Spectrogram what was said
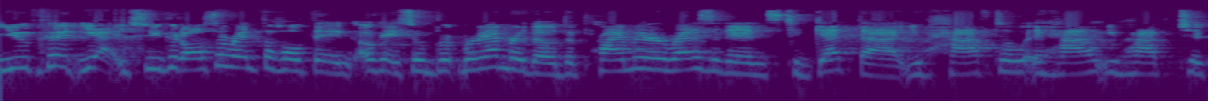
You could, yeah. So you could also rent the whole thing. Okay, so but remember though, the primary residence to get that, you have to it have you have to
